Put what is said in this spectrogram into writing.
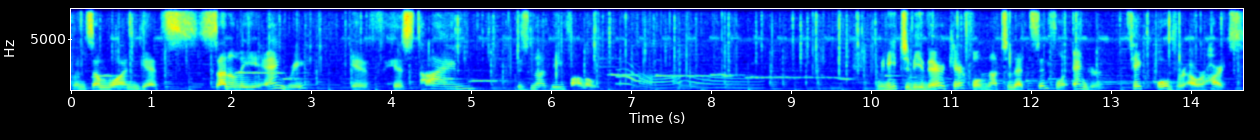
when someone gets suddenly angry if his time is not being followed. We need to be very careful not to let sinful anger take over our hearts,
